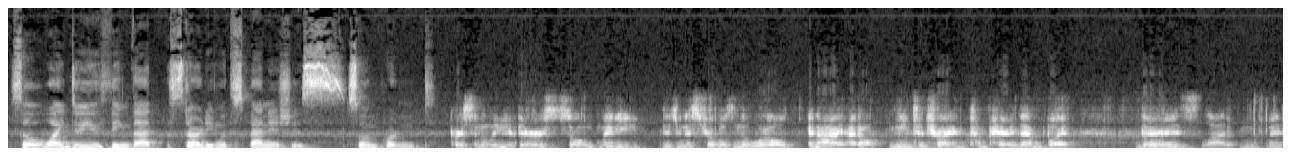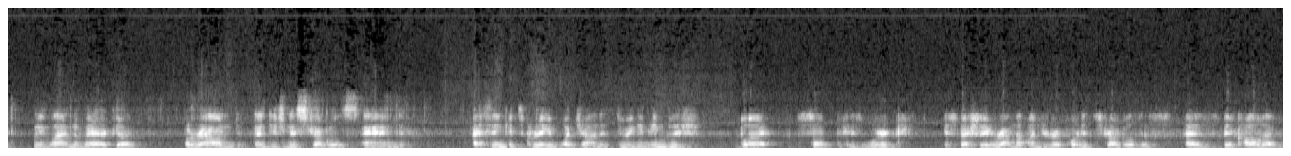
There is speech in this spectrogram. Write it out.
So why do you think that starting with Spanish is so important? Personally, there are so many indigenous struggles in the world, and I, I don't mean to try and compare them, but there is a lot of movement in Latin America around indigenous struggles, and I think it's great what John is doing in English, but some of his work, especially around the underreported struggles, as, as they call them,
